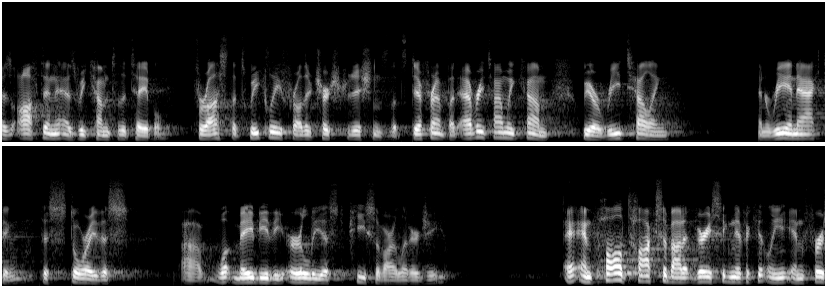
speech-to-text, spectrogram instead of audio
as often as we come to the table. For us, that's weekly. For other church traditions, that's different. But every time we come, we are retelling and reenacting this story, this uh, what may be the earliest piece of our liturgy. And Paul talks about it very significantly in 1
